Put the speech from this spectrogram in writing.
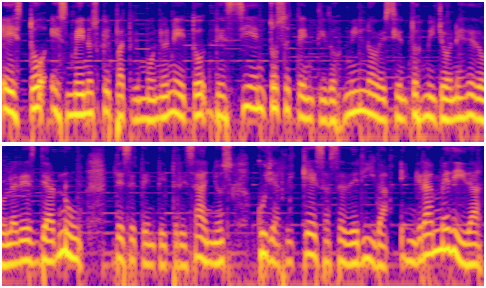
Esto es menos que el patrimonio neto de 172 mil 900 millones de dólares de Arnault de 73 años, cuya riqueza se deriva en gran medida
